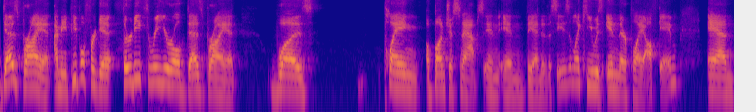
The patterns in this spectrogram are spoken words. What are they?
Dez Bryant. I mean, people forget 33 year old Dez Bryant was playing a bunch of snaps in in the end of the season. Like he was in their playoff game, and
